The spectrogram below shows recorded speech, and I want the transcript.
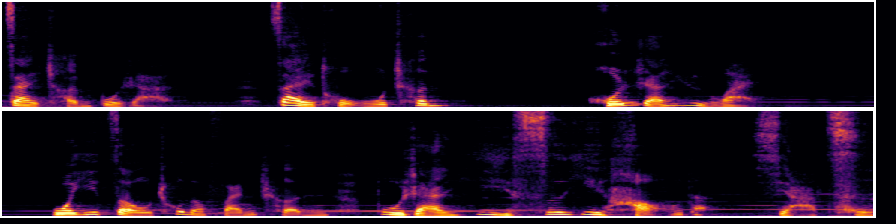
在尘不染，在土无嗔，浑然域外，我已走出了凡尘，不染一丝一毫的瑕疵。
